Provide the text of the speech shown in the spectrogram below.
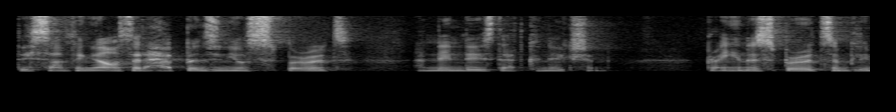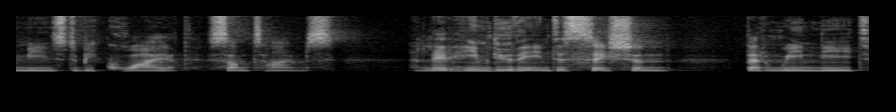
there's something else that happens in your spirit, and then there's that connection. Praying in the Spirit simply means to be quiet sometimes and let Him do the intercession that we need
